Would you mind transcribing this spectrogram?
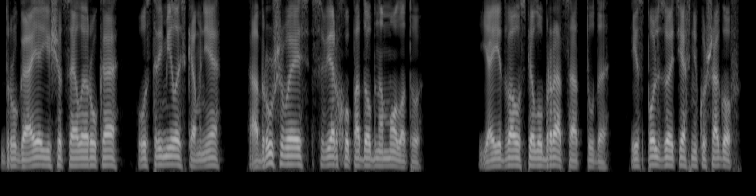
Другая, еще целая рука, устремилась ко мне, обрушиваясь сверху подобно молоту. Я едва успел убраться оттуда, используя технику шагов,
